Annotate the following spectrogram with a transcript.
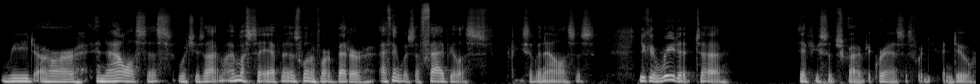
read our analysis, which is, I, I must say, Evan, it was one of our better. I think it was a fabulous piece of analysis. You can read it uh, if you subscribe to Grants. That's what you can do.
